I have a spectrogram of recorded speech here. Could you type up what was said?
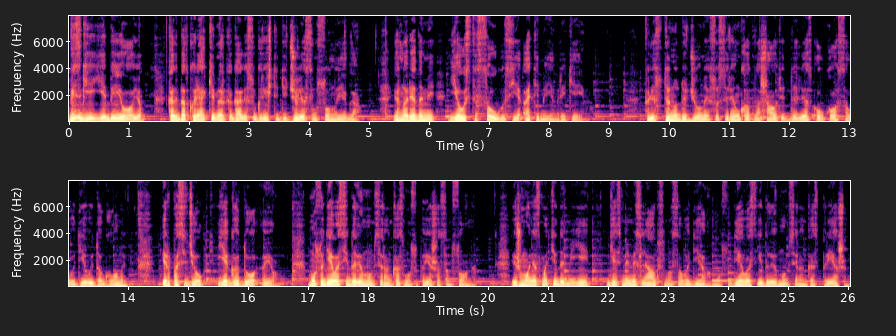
Visgi jie bijojo, kad bet kurią akimirką gali sugrįžti didžiulė Samsono jėga. Ir norėdami jausti saugus, jie atimė jam regėjimą. Filistinų didžiūnai susirinko atnašauti didelės aukos savo dievui Dagonui ir pasidžiaugti. Jie gadojo. Mūsų dievas įdavė mums į rankas mūsų priešą Samsoną. Ir žmonės matydami jį giesmėmis liaupsino savo dievą. Mūsų dievas įdavė mums į rankas priešą,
